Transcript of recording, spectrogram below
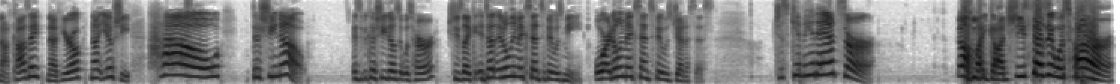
Not Kaze, not Hiro, not Yoshi. How does she know? Is it because she knows it was her? She's like, it does. It only makes sense if it was me, or it only makes sense if it was Genesis. Just give me an answer. Oh my god, she says it was her.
